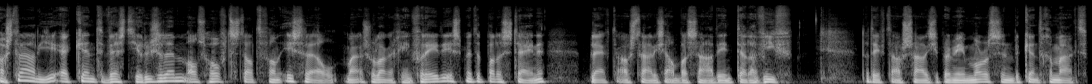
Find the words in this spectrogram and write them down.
Australië erkent West-Jeruzalem als hoofdstad van Israël... maar zolang er geen vrede is met de Palestijnen... blijft de Australische ambassade in Tel Aviv. Dat heeft de Australische premier Morrison bekendgemaakt.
